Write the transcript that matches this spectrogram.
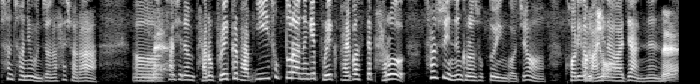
천천히 운전을 하셔라. 어, 네. 사실은 바로 브레이크를 밟, 이 속도라는 게 브레이크 밟았을 때 바로 설 수 있는 그런 속도인 거죠. 거리가 많이 그렇죠. 나가지 않는. 네.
